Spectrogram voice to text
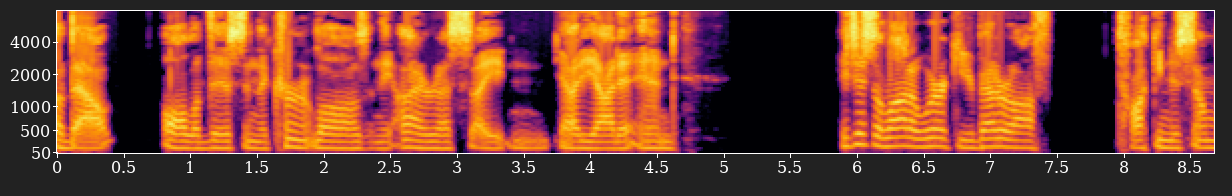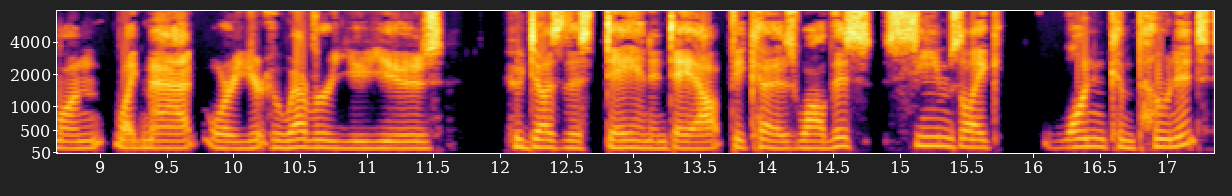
about all of this and the current laws and the IRS site and yada yada. And it's just a lot of work. You're better off talking to someone like Matt or your, whoever you use who does this day in and day out. Because while this seems like one component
